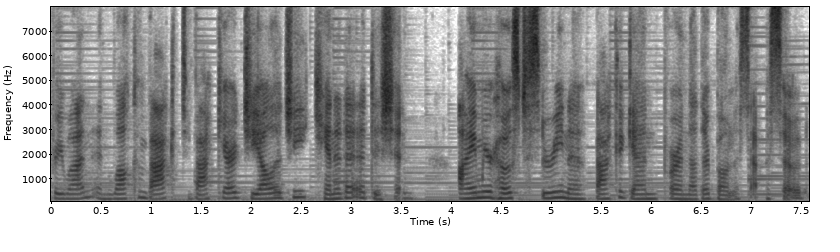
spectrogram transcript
Everyone, and welcome back to Backyard Geology Canada Edition. I am your host, Serena, back again for another bonus episode.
